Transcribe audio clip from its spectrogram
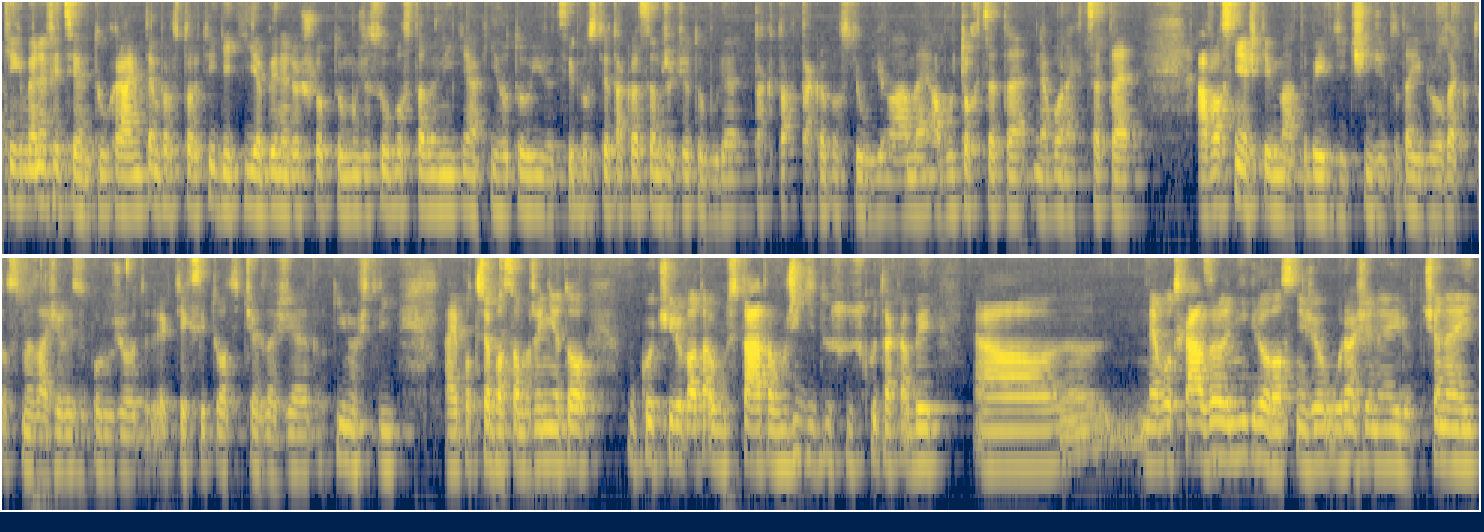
těch beneficientů, chránit ten prostor těch dětí, aby nedošlo k tomu, že jsou postavený k nějaký hotový věci. Prostě takhle jsem řekl, že to bude, tak, tak takhle prostě uděláme a buď to chcete, nebo nechcete. A vlastně ještě máte být vděční, že to tady bylo, tak to jsme zažili spolu, že těch situací člověk zažije velké množství. A je potřeba samozřejmě to ukočírovat a ustát a uřídit tu susku tak, aby neodcházel nikdo vlastně, že uražený, dotčený,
